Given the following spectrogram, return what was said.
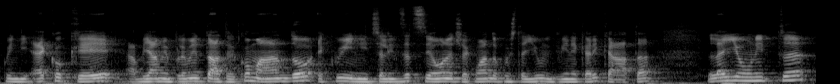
quindi ecco che abbiamo implementato il comando e qui inizializzazione, cioè quando questa unit viene caricata, la unit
